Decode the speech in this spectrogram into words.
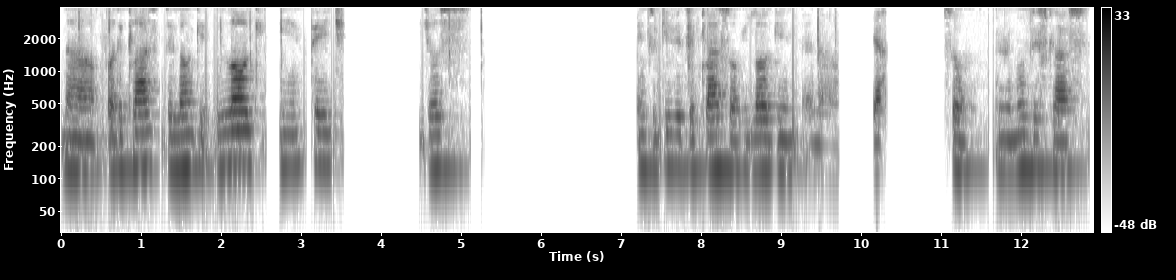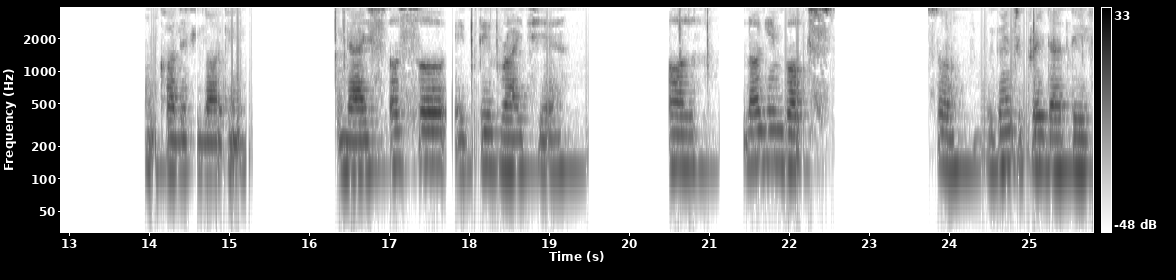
Now for the class the log login page just going to give it a class of login and uh, so remove this class and call it login there is also a div right here all login box. So we're going to create that div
